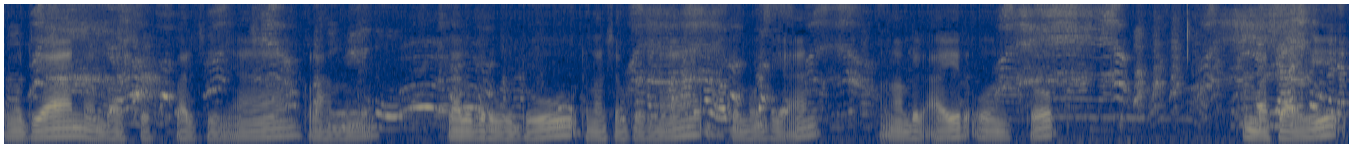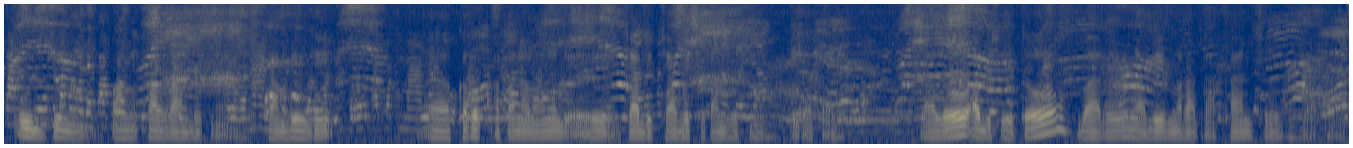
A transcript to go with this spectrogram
Kemudian membasuh farjinya, kelamin, lalu berwudu dengan sempurna kemudian mengambil air untuk membasahi ujung pangkal rambutnya. Sambil di uh, keruk apa namanya dicabik-cabik ke rambutnya tiga kali. Lalu habis itu baru Nabi meratakan seluruh badan.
